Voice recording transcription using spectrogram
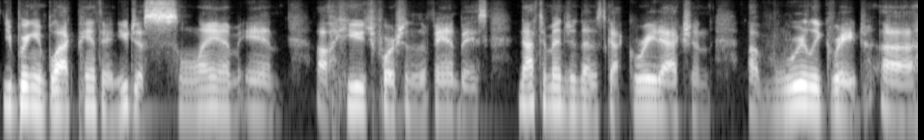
you bring in black panther and you just slam in a huge portion of the fan base. Not to mention that it's got great action a really great uh,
